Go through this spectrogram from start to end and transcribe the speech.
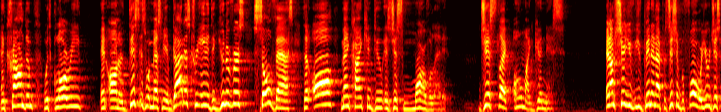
and crowned them with glory and honor. This is what messed me up. God has created the universe so vast that all mankind can do is just marvel at it. Just like, oh my goodness. And I'm sure you've, you've been in that position before where you were just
